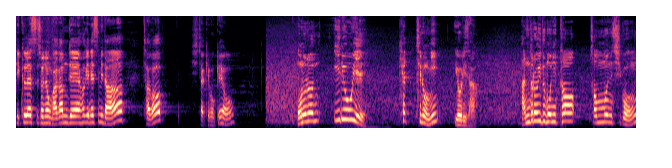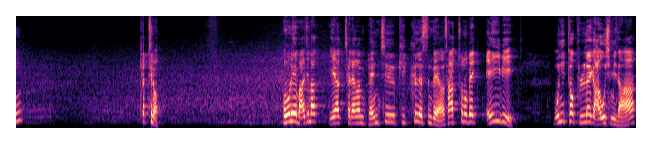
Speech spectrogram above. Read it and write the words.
B클래스 전용 마감재 확인했습니다. 작업 시작해 볼게요. 오늘은 일요일 캡티롱이 요리사 안드로이드 모니터 전문 시공 캡티노 오늘의 마지막 예약 차량은 벤츠 B클래스인데요 4500AB 모니터 블랙 아웃입니다.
